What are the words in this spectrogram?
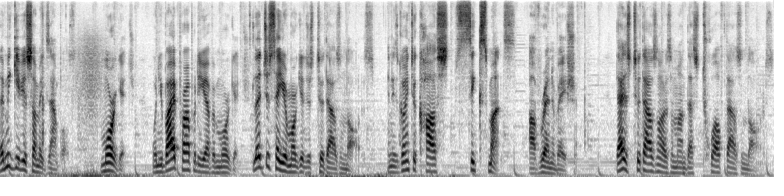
Let me give you some examples. Mortgage. When you buy a property, you have a mortgage. Let's just say your mortgage is $2,000 and it's going to cost six months of renovation. That is $2,000 a month, that's $12,000.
